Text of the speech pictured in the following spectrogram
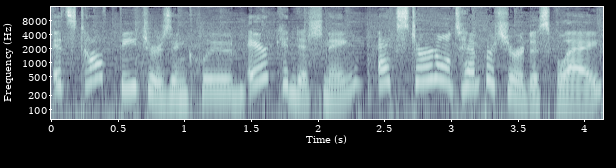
Its top features include air conditioning, external temperature display,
